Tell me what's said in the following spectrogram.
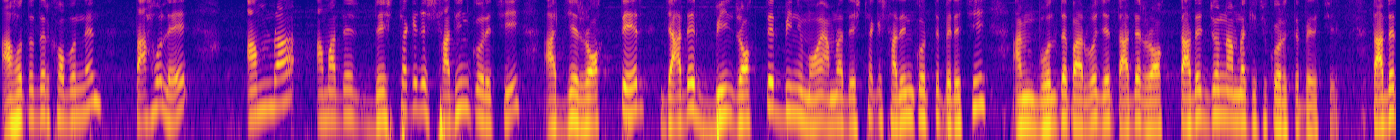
আহতদের খবর নেন, তাহলে আমরা আমাদের দেশটাকে যে স্বাধীন করেছি আর যে রক্তের, যাদের রক্তের বিনিময়ে আমরা দেশটাকে স্বাধীন করতে পেরেছি, আমি বলতে পারব যে তাদের রক্ত তাদের জন্য আমরা কিছু করতে পেরেছি। তাদের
